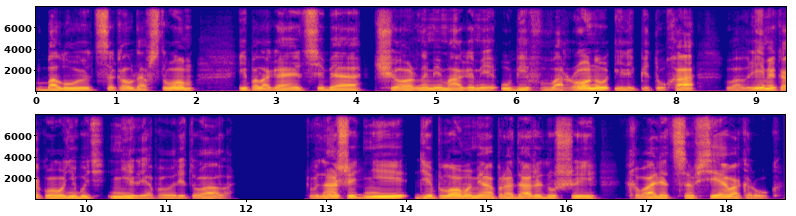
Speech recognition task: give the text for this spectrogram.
балуются колдовством и полагают себя черными магами, убив ворону или петуха во время какого-нибудь нелепого ритуала. В наши дни дипломами о продаже души хвалятся все вокруг,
